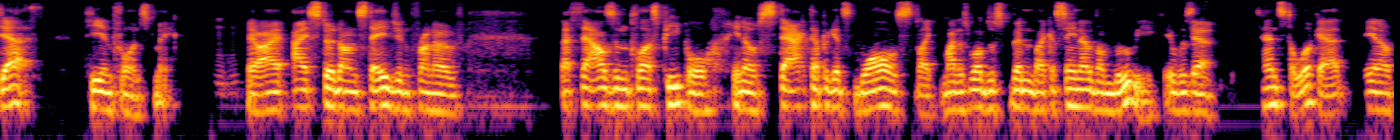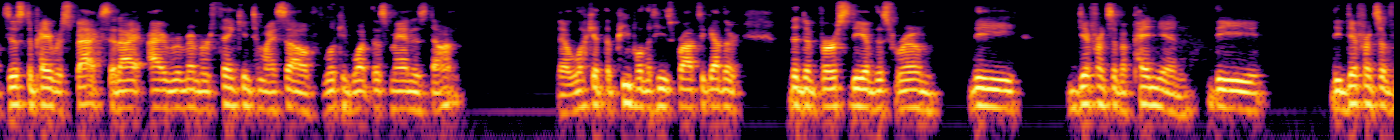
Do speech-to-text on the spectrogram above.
death he influenced me you know, I, I stood on stage in front of a thousand plus people, you know, stacked up against walls, like might as well just been like a scene out of a movie. It was yeah. intense to look at, you know, just to pay respects. And I, I remember thinking to myself, look at what this man has done. You know, look at the people that he's brought together, the diversity of this room, the difference of opinion, the the difference of,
